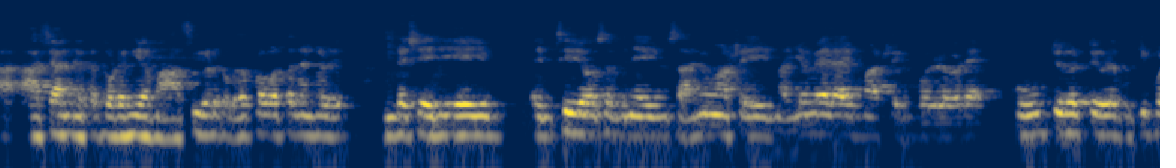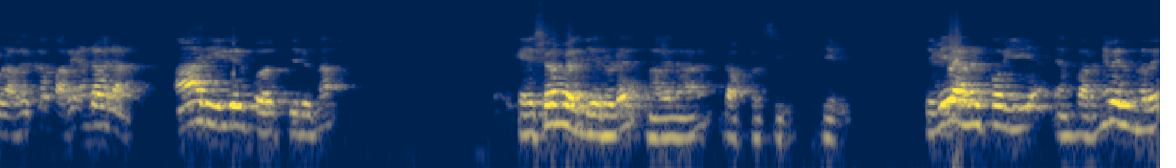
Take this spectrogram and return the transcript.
ആശാനൊക്കെ തുടങ്ങിയ മാസികകൾ തുടർപ്രവർത്തനങ്ങൾ മുണ്ടശ്ശേരിയെയും എം സി ജോസഫിനെയും സാനു മാഷയെയും അയ്യമേലായും മാഷയും പോലുള്ളവരുടെ കൂട്ടുകെട്ടുകൾ കുറ്റിപ്പോൾ അവരൊക്കെ പറയേണ്ടവരാണ്. ആ രീതിയിൽ പ്രവർത്തിച്ചിരുന്ന കേശവ വൈദ്യരുടെ മകനാണ് ഡോക്ടർ സി. രവി. രവിയാണ് ഇപ്പോൾ ഈ ഞാൻ പറഞ്ഞു വരുന്നത്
